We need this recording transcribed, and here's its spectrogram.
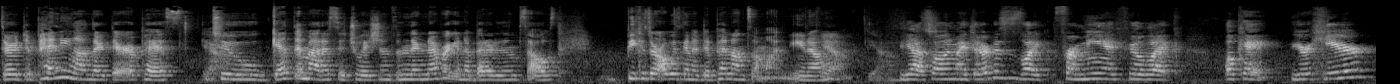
they're depending on their therapist Yeah. to get them out of situations and they're never going to better themselves because they're always going to depend on someone you know Yeah. Yeah Yeah, so when my therapist is like, for me, I feel like, okay, you're here,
